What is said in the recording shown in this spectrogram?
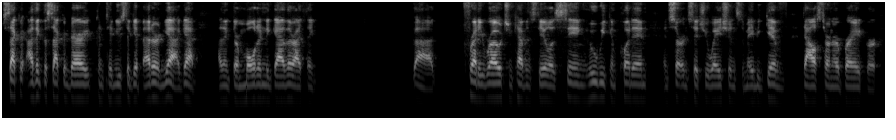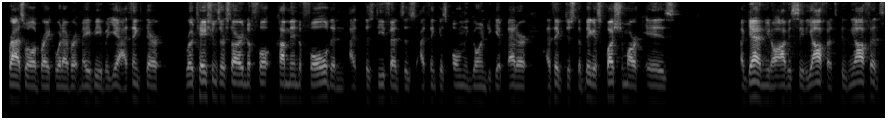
second, I think the secondary continues to get better. And yeah, again, I think they're molding together. I think uh, Freddie Roach and Kevin Steele is seeing who we can put in in certain situations to maybe give Dallas Turner a break or Braswell a break, whatever it may be. But yeah, I think their rotations are starting to fo- come into fold, and I, this defense is, I think, is only going to get better. I think just the biggest question mark is, again, you know, obviously the offense, because the offense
